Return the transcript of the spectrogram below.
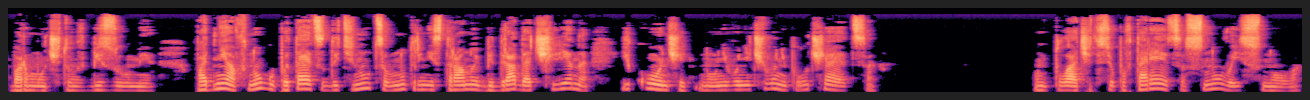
Бормочет он в безумии. Подняв ногу, пытается дотянуться внутренней стороной бедра до члена и кончить, но у него ничего не получается. Он плачет, все повторяется снова и снова.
